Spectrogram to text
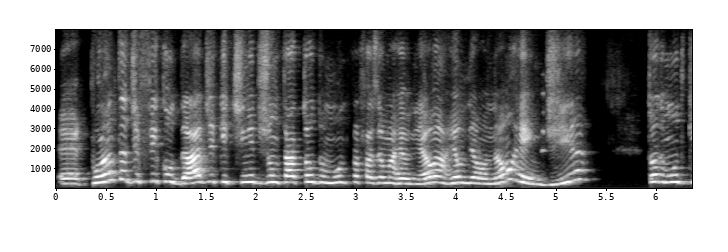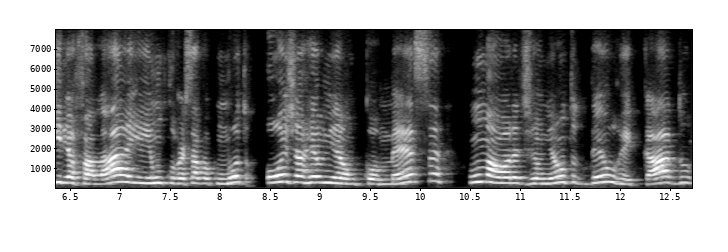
É, quanta dificuldade que tinha de juntar todo mundo para fazer uma reunião, a reunião não rendia, todo mundo queria falar e um conversava com o outro. Hoje a reunião começa, uma hora de reunião, tu deu o recado,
